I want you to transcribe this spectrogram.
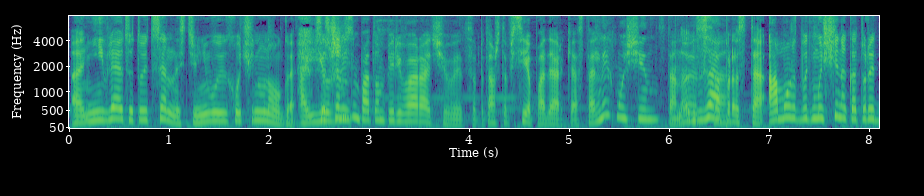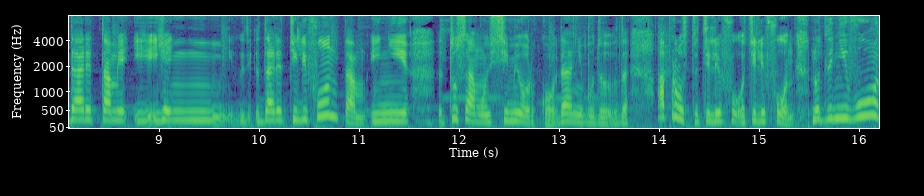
э, не являются той ценностью, у него их очень много. А ее Совершенно... жизнь потом переворачивается, потому что все подарки остальных мужчин становятся... Запросто. А может быть, мужчина, который дарит там, и, я, дарит телефон там, и не ту самую семерку, да, не буду, да, а просто телефон, телефон. Но для него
